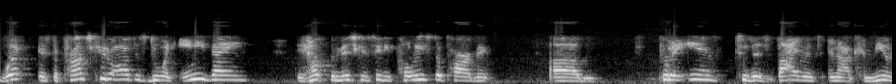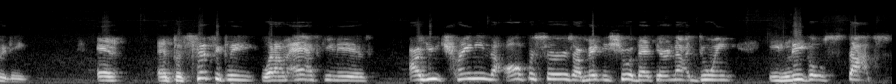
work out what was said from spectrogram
What is the prosecutor office doing anything to help the Michigan City Police Department? Um, put an end to this violence in our community. And and specifically, what I'm asking is, are you training the officers or making sure that they're not doing illegal stops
